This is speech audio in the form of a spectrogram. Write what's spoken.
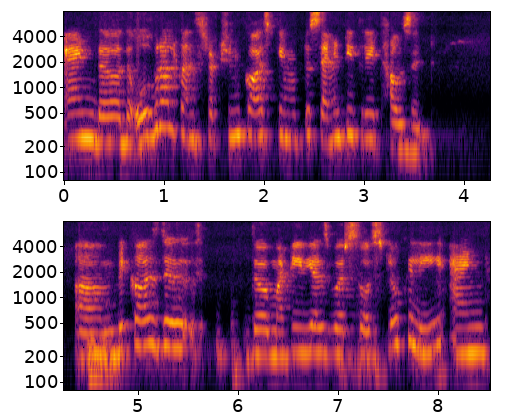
and uh, the overall construction cost came up to 73000 um, mm-hmm. because the the materials were sourced locally and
